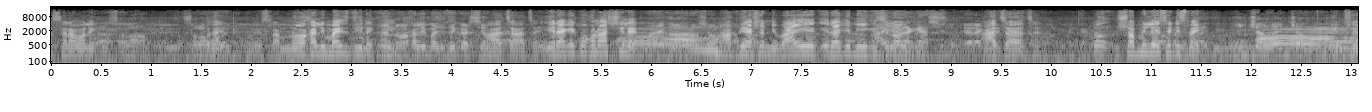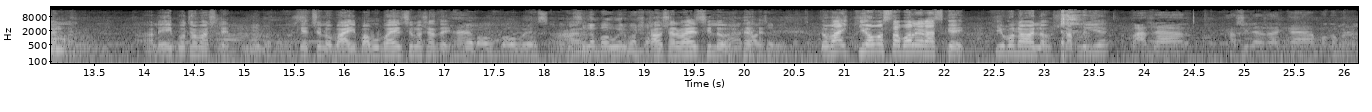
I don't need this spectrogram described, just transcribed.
আসসালামু আলাইকুম। কোথায়? ইসলাম নোয়াখালী মাইজ দি নাকি? নোয়াখালী মাঝে থেকে আসছি আচ্ছা আচ্ছা। এর আগে কখনো আসছিলেন? আপনি আসেননি। ভাই এর আগে নিয়ে গেছিল আচ্ছা আচ্ছা। তো সব মিলিয়ে স্যাটিসফাইড ইনশাআল্লাহ ইনশাআল্লাহ ইনশাআল্লাহ তাহলে এই প্রথম আসলেন? কে ছিল? ভাই বাবু ভাই ছিল সাথে? হ্যাঁ বাবু বাবু আছে। আর ছিলাম বাবুয়ের বাসা। কাউসার ভাই ছিল তো ভাই কি অবস্থা বলেন আজকে? কি মনে হলো? সব মিলিয়ে? বাজার হাসিলা রাঙ্গা মনে করেন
